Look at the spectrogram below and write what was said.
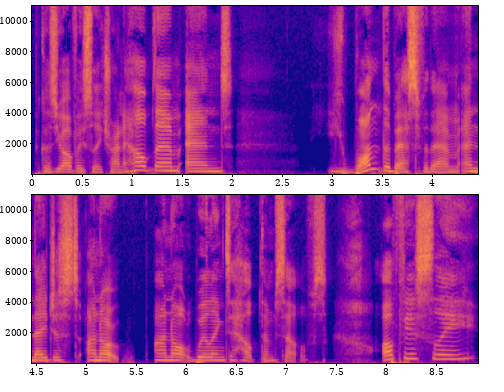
because you're obviously trying to help them and you want the best for them and they just are not are not willing to help themselves. Obviously,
